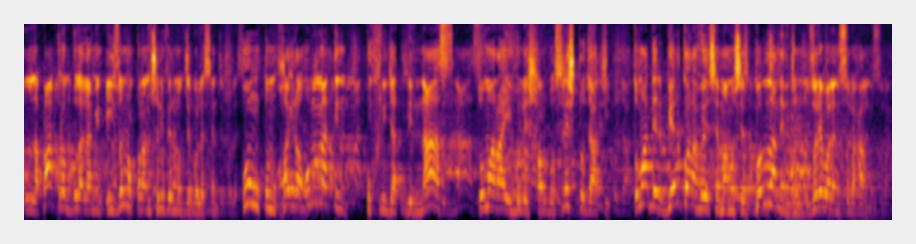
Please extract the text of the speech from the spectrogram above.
আল্লাহ পাক রব্বুল এই জন্য কোরআন শরীফের মধ্যে বলেছেন, কুনতুম খায়রা উম্মাতিন উখরিজাত লিন-নাস। তোমারাই হলে সর্বশ্রেষ্ঠ জাতি। তোমাদের বের করা হয়েছে মানুষের কল্যাণের জন্য। জোরে বলেন, সুবহানাল্লাহ।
